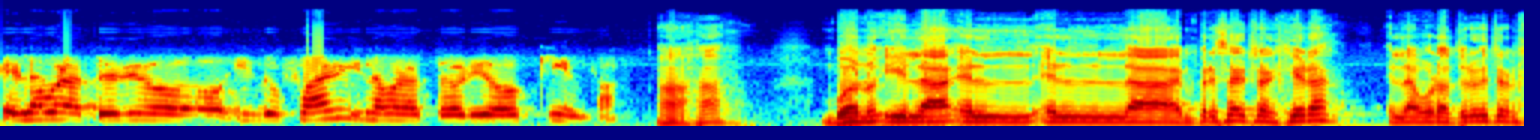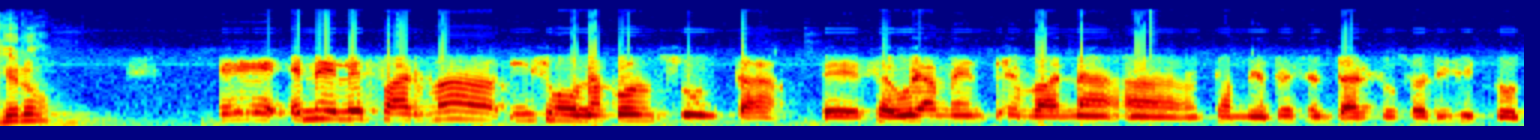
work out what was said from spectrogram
El laboratorio Indufar y el laboratorio Quimpa. Ajá. Bueno, ¿y la, el, la empresa extranjera, el laboratorio extranjero? Eh, NL Pharma hizo una consulta. Eh, seguramente van a, también presentar su solicitud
